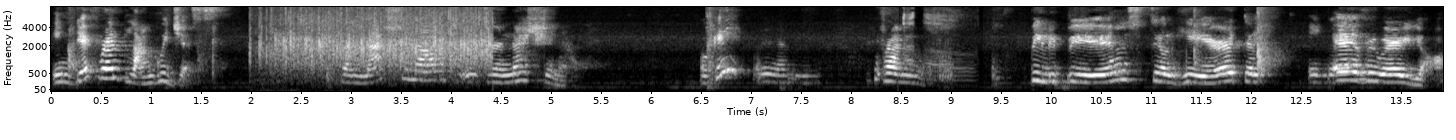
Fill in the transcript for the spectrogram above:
in different languages. From national to international. Okay? From Philippines till here, till everywhere, yeah.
